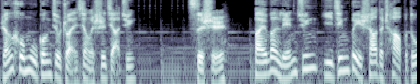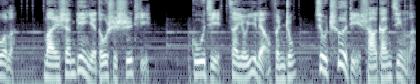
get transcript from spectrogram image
然后目光就转向了尸甲军。此时，百万联军已经被杀的差不多了，满山遍野都是尸体，估计再有一两分钟就彻底杀干净了。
